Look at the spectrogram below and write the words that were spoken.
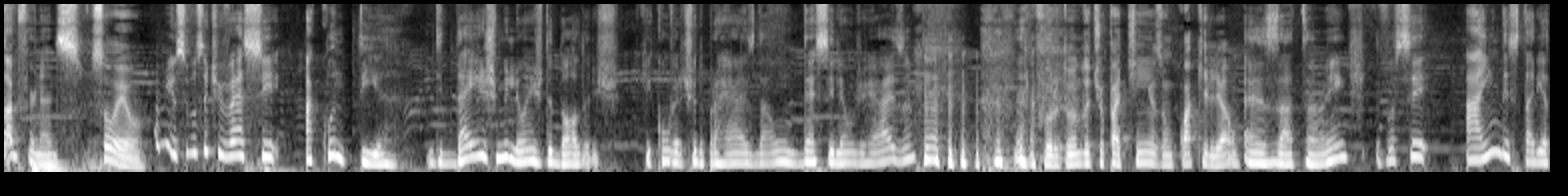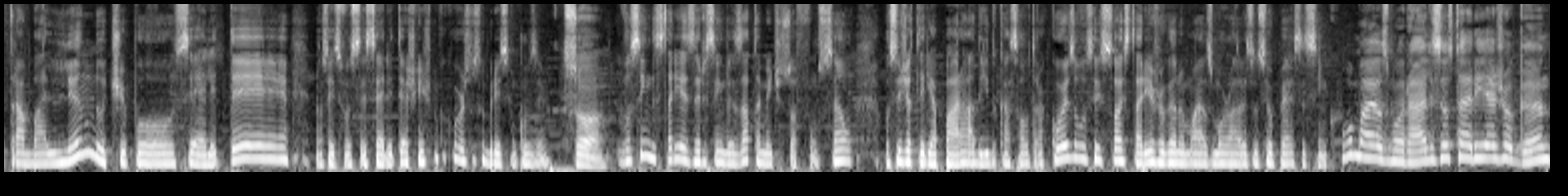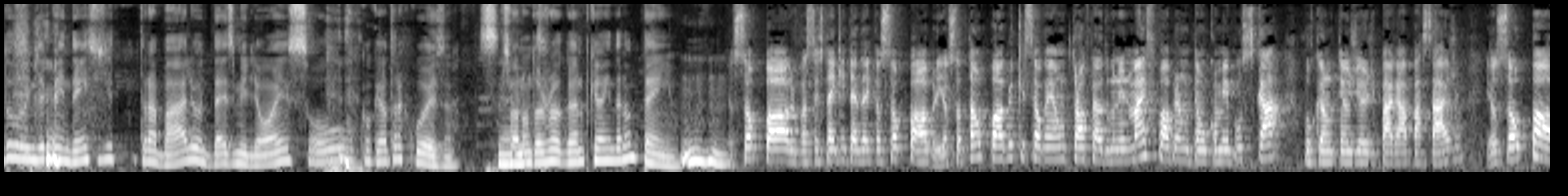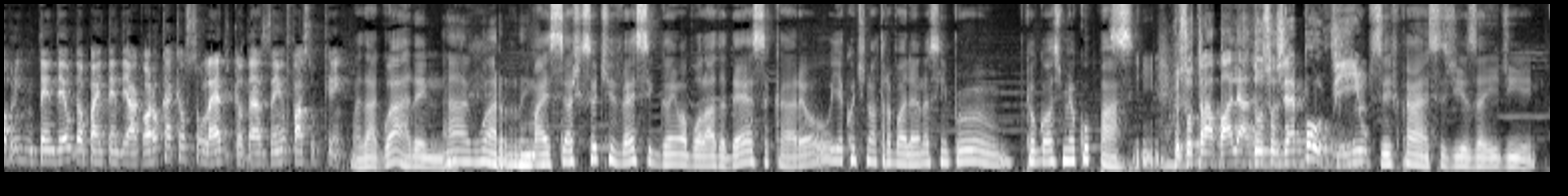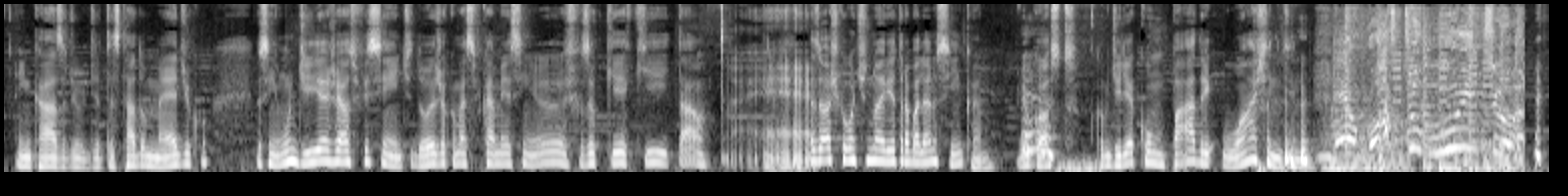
Fábio Fernandes. Sou eu. Amigo, se você tivesse a quantia de 10 milhões de dólares, que convertido para reais dá um decilhão de reais, né? A fortuna do tio Patinhas, um quaquilhão. Exatamente. Você ainda estaria trabalhando, tipo CLT? Não sei se você é CLT, acho que a gente nunca conversou sobre isso, inclusive. Sou. Você ainda estaria exercendo exatamente a sua função? Você já teria parado e ido caçar outra coisa? Ou você só estaria jogando Miles Morales no seu PS5? O Miles Morales eu estaria jogando independente de trabalho, 10 milhões ou qualquer outra coisa. Certo. Só não tô jogando porque eu ainda não tenho. Uhum. Eu sou pobre, vocês têm que entender que eu sou pobre. Eu sou tão pobre que se eu ganhar um troféu do menino mais pobre, eu não tenho como ir buscar, porque eu não tenho dinheiro de pagar a passagem. Eu sou pobre, entendeu? Deu pra entender agora o que é que eu sou letra, que eu desenho, faço o quê? Mas aguardem. Aguardem. Mas eu acho que se eu tivesse ganho uma bolada dessa, cara, eu ia continuar trabalhando assim por porque eu gosto de me ocupar. Sim. Eu sou trabalhador, sou Zé Povinho. Precisei ficar esses dias aí de em casa de, de atestado médico. Assim, um dia já é o suficiente. Dois já começa a ficar meio assim, "Ugh, fazer o que aqui e tal. É. Mas eu acho que eu continuaria trabalhando sim, cara. Eu gosto. Como diria compadre Washington. Eu gosto muito!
